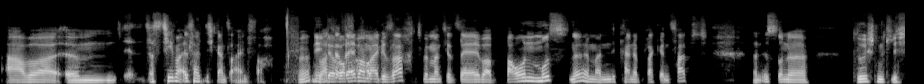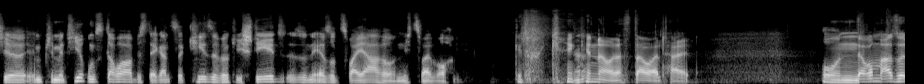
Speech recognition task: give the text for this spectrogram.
Aber ähm, das Thema ist halt nicht ganz einfach. Ne? Nee, du hast ja selber mal gesagt, wenn man es jetzt selber bauen muss, ne, wenn man keine Plugins hat, dann ist so eine durchschnittliche Implementierungsdauer, bis der ganze Käse wirklich steht, sind eher so zwei Jahre und nicht zwei Wochen. Genau, das dauert halt. Und Darum also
